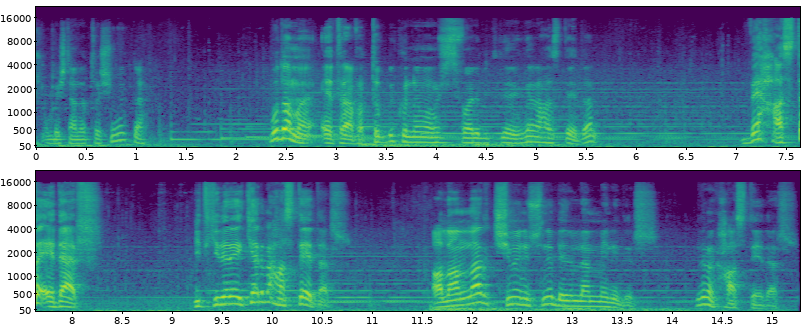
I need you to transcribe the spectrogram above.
Şu 15 tane de taşım yok da. Bu da mı etrafa tıbbi kullanılmamış istifade bitkileri hasta eden ve hasta eder. Bitkileri eker ve hasta eder. Alanlar çimen üstüne belirlenmelidir. Ne demek hasta eder?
